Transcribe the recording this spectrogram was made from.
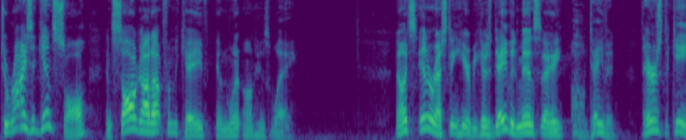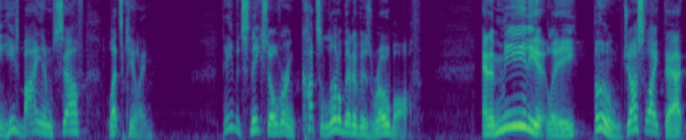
to rise against Saul. And Saul got up from the cave and went on his way. Now it's interesting here because David men say, Oh, David, there's the king. He's by himself. Let's kill him. David sneaks over and cuts a little bit of his robe off. And immediately, boom, just like that,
